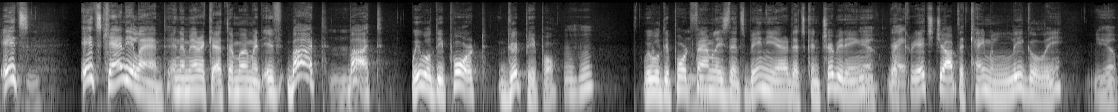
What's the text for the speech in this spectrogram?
It's it's Candyland in America at the moment. If but mm. but we will deport good people. Mm-hmm. We will deport mm-hmm. families that's been here, that's contributing, yeah. that right. creates jobs that came legally. Yep.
